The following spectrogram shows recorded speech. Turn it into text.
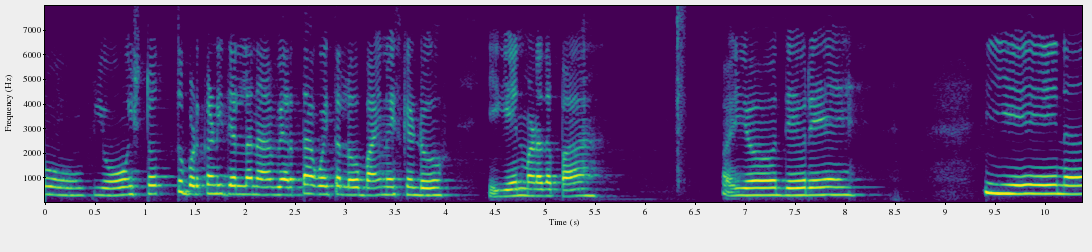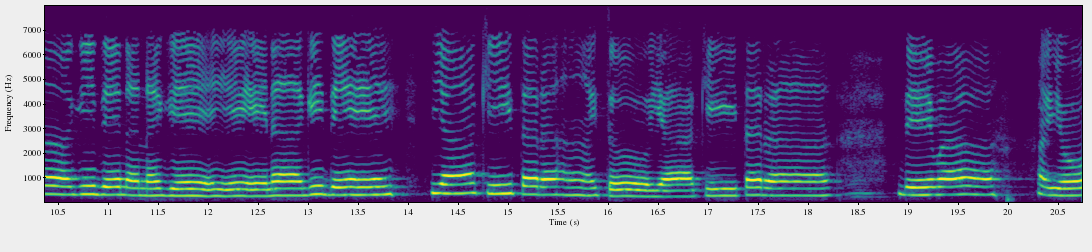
ಅಯ್ಯೋ, ಇಷ್ಟೊತ್ತು ಬಡ್ಕೊಂಡಿದ್ದೆಲ್ಲ ನಾ ವ್ಯರ್ಥ ಆಗೋಯ್ತಲ್ಲೋ ಬಾಯಿ ನೋಯಿಸ್ಕೊಂಡು. ಈಗ ಏನು ಮಾಡೋದಪ್ಪ? ಅಯ್ಯೋ, ದೇವ್ರೇ. ಏನಾಗಿದೆ ನನಗೆ? ಏನಾಗಿದೆ? ಯಾಕೀ ಥರ ಆಯ್ತು? ಯಾಕೀ ಥರ ದೇವಾ ಅಯ್ಯೋ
